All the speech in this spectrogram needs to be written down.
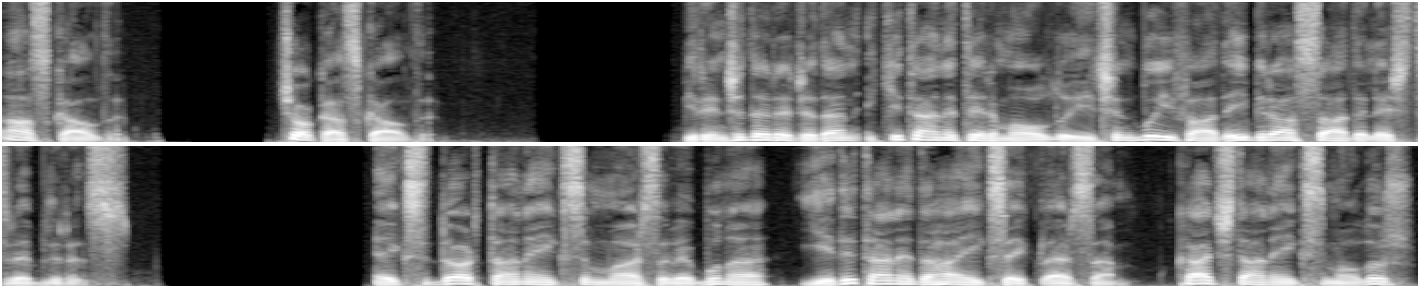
Az kaldı. Çok az kaldı. Birinci dereceden iki tane terim olduğu için bu ifadeyi biraz sadeleştirebiliriz. Eksi 4 tane x'im varsa ve buna 7 tane daha x eklersem, kaç tane x'im olur?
